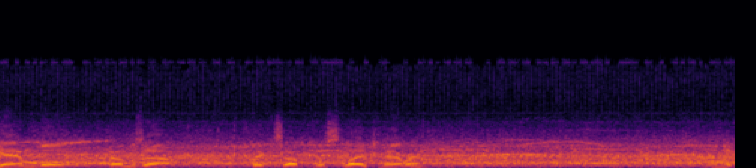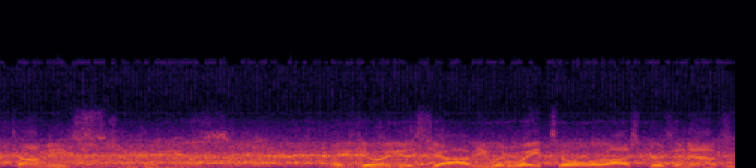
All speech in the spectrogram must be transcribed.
Gamble comes out, picks up the sledgehammer. And if Tommy's doing his job, he would wait till Oscar's announced.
